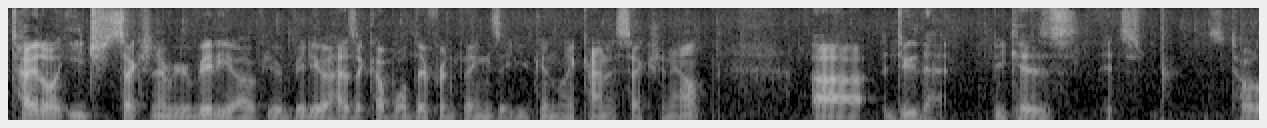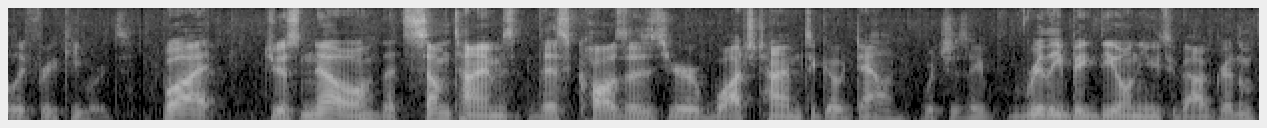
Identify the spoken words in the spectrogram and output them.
title each section of your video. If your video has a couple different things that you can like kind of section out, uh, do that because it's it's totally free keywords. But just know that sometimes this causes your watch time to go down, which is a really big deal in the YouTube algorithm.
